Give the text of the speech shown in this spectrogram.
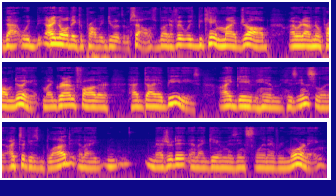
That would be, I know they could probably do it themselves, but if it was, became my job, I would have no problem doing it. My grandfather had diabetes. I gave him his insulin. I took his blood and I measured it and I gave him his insulin every morning.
